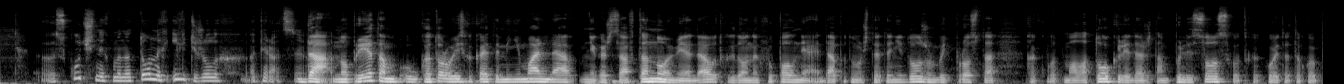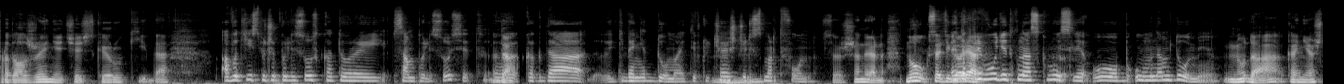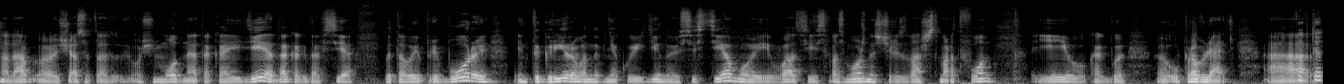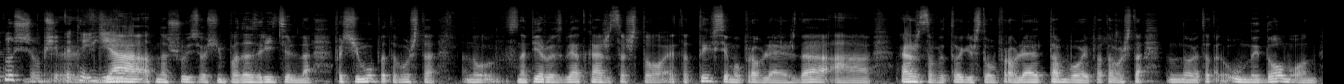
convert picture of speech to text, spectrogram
скучных, монотонных или тяжелых операциях. Да, но при этом у которого есть какая-то минимальная, мне кажется, автономия, да, вот когда он их выполняет, да, потому что это не должен быть просто как вот молоток или даже там пылесос, вот какое-то такое продолжение человеческой руки, да, а вот есть уже пылесос, который сам пылесосит, э, да. когда тебя нет дома, и ты включаешь mm-hmm. через смартфон. Совершенно верно. Ну, кстати говоря... Это приводит к нас к мысли об умном доме. Ну да, конечно, да. Сейчас это очень модная такая идея, да, когда все бытовые приборы интегрированы в некую единую систему, и у вас есть возможность через ваш смартфон ею как бы э, управлять. А, как ты относишься вообще к этой идее? Я отношусь очень подозрительно. Почему? Потому что, ну, на первый взгляд кажется, что это ты всем управляешь, да, а кажется в итоге, что управляет тобой, потому что, ну, этот умный дом, он,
